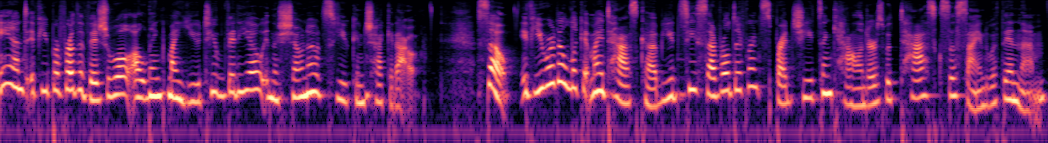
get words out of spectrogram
And if you prefer the visual, I'll link my YouTube video in the show notes so you can check it out. So, if you were to look at my task hub, you'd see several different spreadsheets and calendars with tasks assigned within them.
